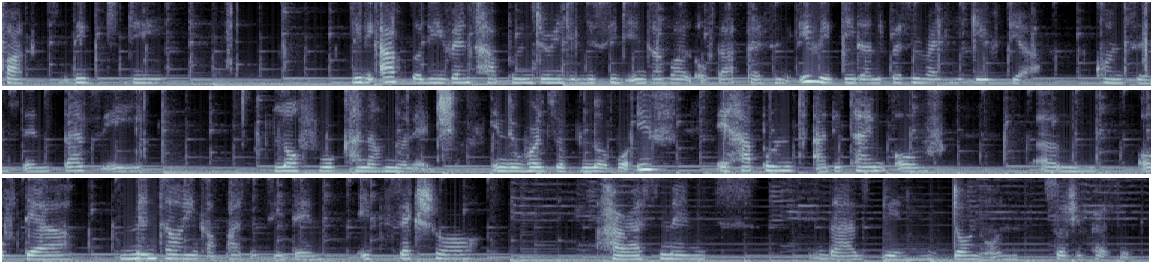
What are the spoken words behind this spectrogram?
fact. Did the did the act or the event happen during the lucid interval of that person? If it did and the person rightly gave their consent, then that's a lawful carnal knowledge in the words of the law. But if it happened at the time of um, of their mental incapacity, then it's sexual harassment that has been done on such a person.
